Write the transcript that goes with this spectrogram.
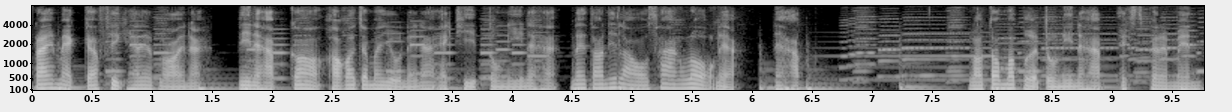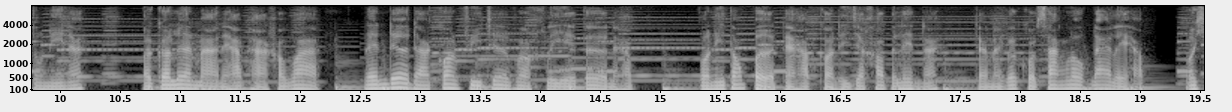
Climax Graphic ให้เรียบร้อยนะ นี่นะครับก็เขาก็จะมาอยู่ในหน้า Active ตรงนี้นะฮะในตอนที่เราสร้างโลกเนี่ยนะครับ เราต้องมาเปิดตรงนี้นะครับ Experiment ตรงนี้นะแล้วก็เลื่อนมานะครับ หาคำว่า Render Dragon Feature for Creator นะครับตัวนี้ต้องเปิดนะครับก่อนที่จะเข้าไปเล่นนะ จากนั้นก็กดสร้างโลกได้เลยครับโอเค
